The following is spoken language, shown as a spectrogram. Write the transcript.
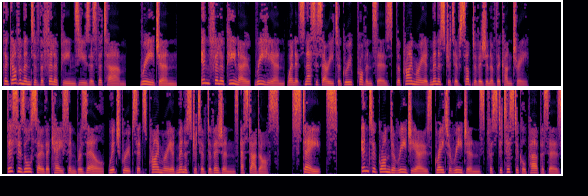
The government of the Philippines uses the term region in Filipino, rehiyon when it's necessary to group provinces, the primary administrative subdivision of the country. This is also the case in Brazil, which groups its primary administrative divisions estados, states, into Grande Regiões greater regions for statistical purposes,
